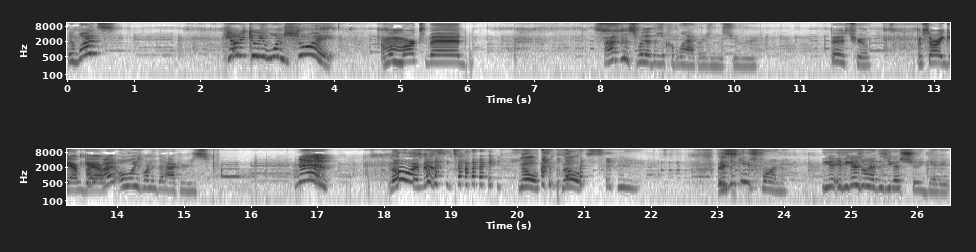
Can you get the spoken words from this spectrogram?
Wait, what? How did he kill you one shot? I'm a marksman. I have to swear that there's a couple hackers in this server. That is true. I'm sorry, Gav Gav. I, I always run into hackers. No! no, I missed. I died. No, I no. This, this game's fun. You, if you guys don't have this, you guys should get it.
